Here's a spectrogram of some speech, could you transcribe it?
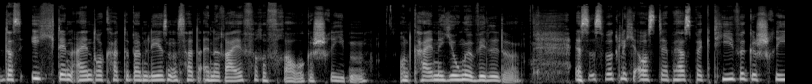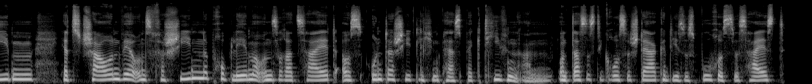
dass ich den Eindruck hatte beim Lesen, es hat eine reifere Frau geschrieben und keine junge Wilde. Es ist wirklich aus der Perspektive geschrieben, jetzt schauen wir uns verschiedene Probleme unserer Zeit aus unterschiedlichen Perspektiven an. Und das ist die große Stärke dieses Buches. Das heißt,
